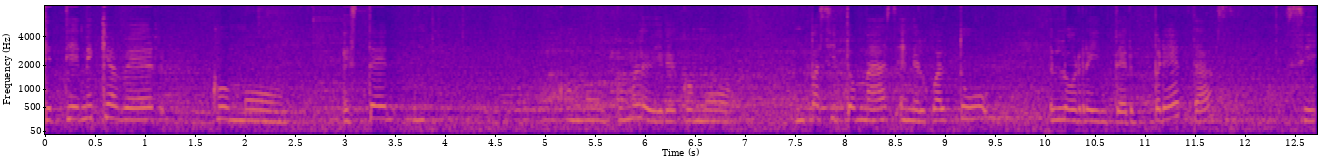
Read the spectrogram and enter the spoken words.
que tiene que haber como este, como, ¿cómo le diré? Como un pasito más en el cual tú lo reinterpretas, ¿sí?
